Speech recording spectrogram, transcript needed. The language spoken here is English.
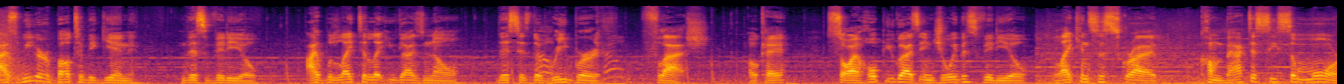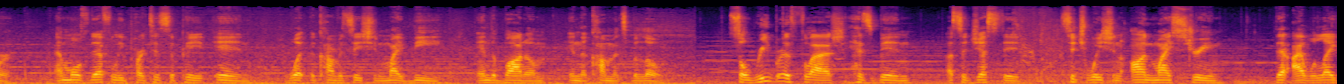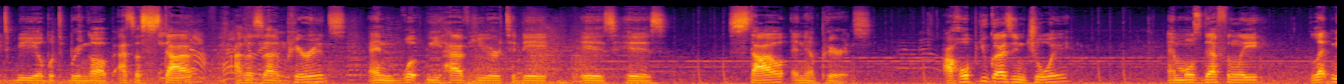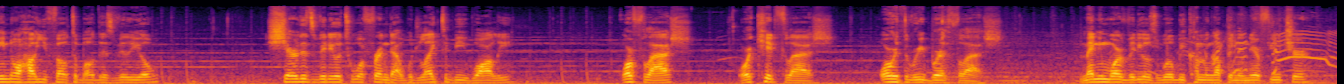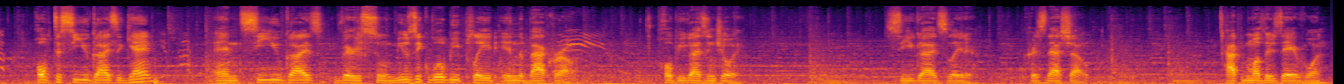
As we are about to begin this video, I would like to let you guys know this is the Rebirth Flash, okay? So I hope you guys enjoy this video, like and subscribe, come back to see some more, and most definitely participate in what the conversation might be in the bottom in the comments below. So Rebirth Flash has been a suggested situation on my stream that I would like to be able to bring up as a style, as an appearance, and what we have here today is his style and appearance. I hope you guys enjoy, and most definitely, let me know how you felt about this video. Share this video to a friend that would like to be Wally, or Flash, or Kid Flash, or the Rebirth Flash. Many more videos will be coming up in the near future. Hope to see you guys again and see you guys very soon. Music will be played in the background. Hope you guys enjoy. See you guys later. Chris Dash out. Happy Mother's Day, everyone.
